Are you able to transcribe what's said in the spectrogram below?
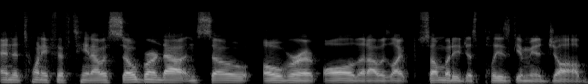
end of 2015. I was so burned out and so over it all that I was like, somebody just please give me a job.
